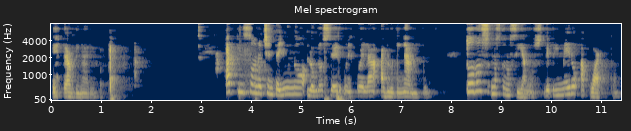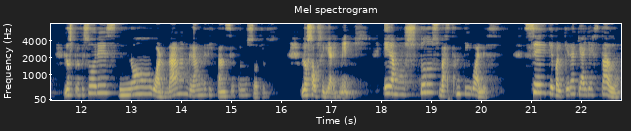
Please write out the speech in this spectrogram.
Extraordinario. Atkinson 81 logró ser una escuela aglutinante, todos nos conocíamos, de primero a cuarto. Los profesores no guardaban grandes distancias con nosotros, los auxiliares menos. Éramos todos bastante iguales. Sé que cualquiera que haya estado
